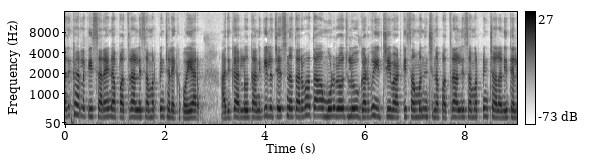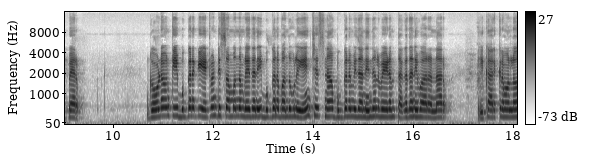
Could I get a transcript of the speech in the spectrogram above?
అధికారులకి సరైన పత్రాల్ని సమర్పించలేకపోయారు. అధికారులు తనిఖీలు చేసిన తర్వాత మూడు రోజులు గడువు ఇచ్చి వాటికి సంబంధించిన పత్రాల్ని సమర్పించాలని తెలిపారు. గోడౌన్కి బుగ్గనకి ఎటువంటి సంబంధం లేదని బుగ్గన బంధువులు ఏం చేసినా బుగ్గన మీద నిందలు వేయడం తగదని వారన్నారు. ఈ కార్యక్రమంలో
